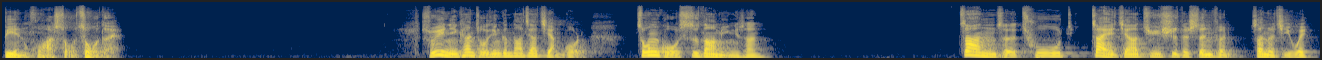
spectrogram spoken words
变化所做的。所以你看，昨天跟大家讲过了，中国四大名山，占着出在家居士的身份，占了几位？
